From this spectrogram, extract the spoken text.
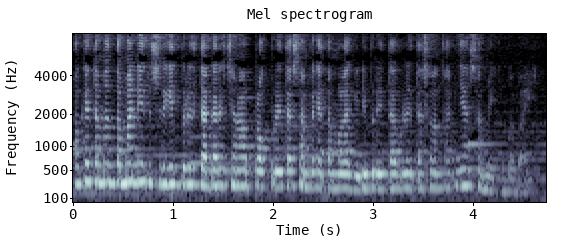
Oke teman-teman itu sedikit berita dari channel vlog berita sampai ketemu lagi di berita-berita selengkapnya. Assalamualaikum bye-bye.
